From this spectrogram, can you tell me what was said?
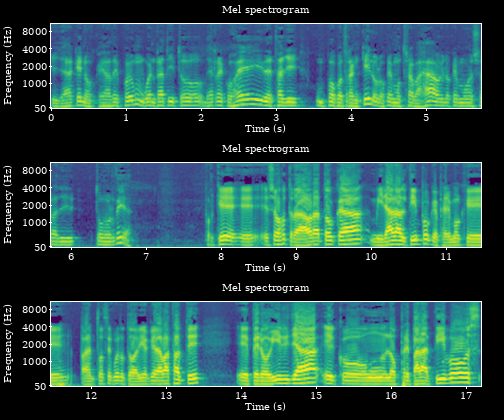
y ya que nos queda después un buen ratito de recoger y de estar allí un poco tranquilo, lo que hemos trabajado y lo que hemos hecho allí todos los días. Porque eh, eso es otra, ahora toca mirar al tiempo, que esperemos que para entonces, bueno, todavía queda bastante, eh, pero ir ya eh, con los preparativos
